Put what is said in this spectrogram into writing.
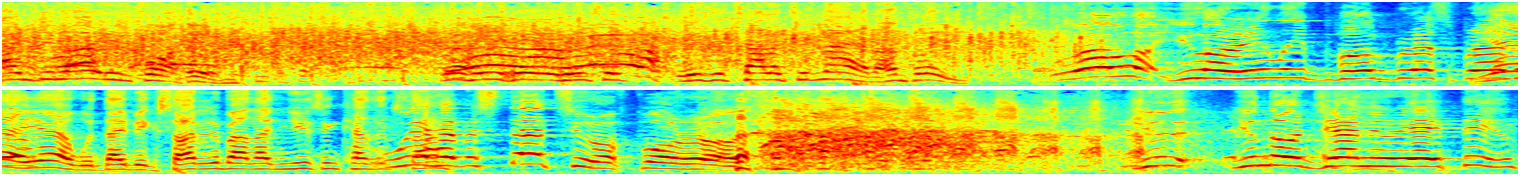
I'm delighted for him. Well, he, he- he's, a, he's a talented man. I'm pleased. Whoa, you are really Paul Ross' brother? Yeah, yeah. Would they be excited about that news in Kazakhstan? We have a statue of Paul Ross. You, know, January 18th,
